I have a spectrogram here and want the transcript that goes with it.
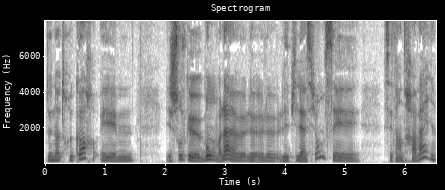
de notre corps. Et, et je trouve que, bon, voilà, le- l'épilation, c'est un travail.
